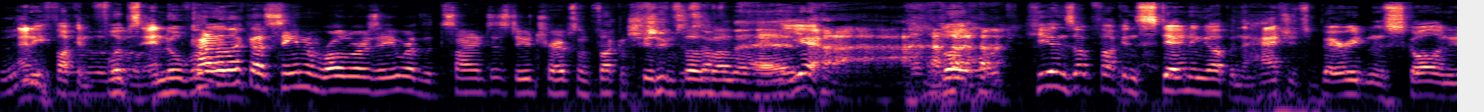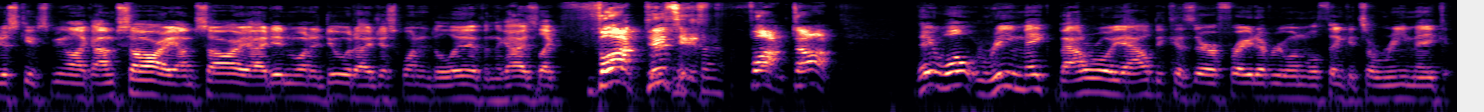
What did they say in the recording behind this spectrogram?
and he fucking flips end over Kind of end. like that scene in World War Z where the scientist dude trips and fucking shoots, Shoots himself himself on in the the head. head. yeah. But he ends up fucking standing up, and the hatchet's buried in his skull, and he just keeps being like, "I'm sorry, I'm sorry, I didn't want to do it. I just wanted to live." And the guy's like, "Fuck, this is fucked up." They won't remake Battle Royale because they're afraid everyone will think it's a remake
